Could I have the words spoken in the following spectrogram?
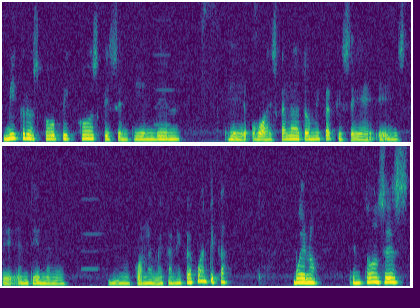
microscópicos que se entienden eh, o a escala atómica que se este, entienden mm, con la mecánica cuántica. Bueno, entonces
